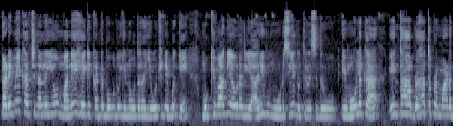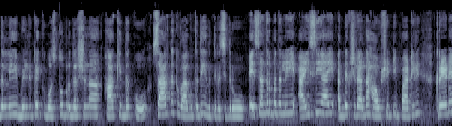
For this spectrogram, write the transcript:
ಕಡಿಮೆ ಖರ್ಚಿನಲ್ಲಿಯೂ ಮನೆ ಹೇಗೆ ಕಟ್ಟಬಹುದು ಎನ್ನುವುದರ ಯೋಜನೆ ಬಗ್ಗೆ ಮುಖ್ಯವಾಗಿ ಅವರಲ್ಲಿ ಅರಿವು ಮೂಡಿಸಿ ಎಂದು ತಿಳಿಸಿದರು. ಈ ಮೂಲಕ ಇಂತಹ ಬೃಹತ್ ಪ್ರಮಾಣದಲ್ಲಿ ಬಿಲ್ಡ್ಟೆಕ್ ವಸ್ತು ಪ್ರದರ್ಶನ ಹಾಕಿದ್ದಕ್ಕೂ ಸಾರ್ಥಕವಾಗುತ್ತದೆ ಎಂದು ತಿಳಿಸಿದರು. ಈ ಸಂದರ್ಭದಲ್ಲಿ ಐಸಿಐ ಅಧ್ಯಕ್ಷರಾದ ಹೌಶೆಟ್ಟಿ ಪಾಟೀಲ್, ಕ್ರೀಡೆ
